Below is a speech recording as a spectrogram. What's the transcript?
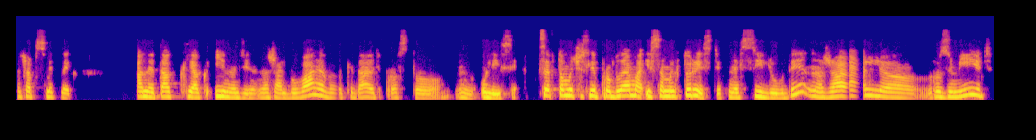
хоча б смітник, а не так, як іноді, на жаль, буває, викидають просто ну, у лісі. Це в тому числі проблема і самих туристів. Не всі люди, на жаль, е, розуміють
